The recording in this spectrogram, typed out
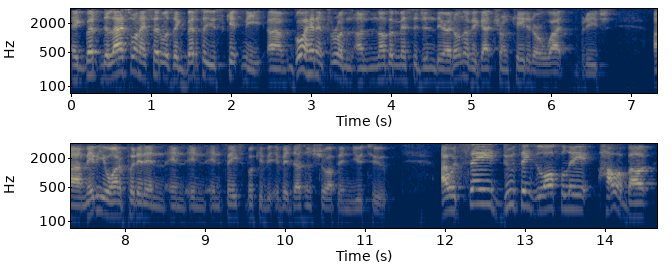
Egberto, the last one I said was Egberto, you skipped me. Um, go ahead and throw an, another message in there. I don't know if it got truncated or what, Bridge. Uh, maybe you want to put it in, in, in, in Facebook if, if it doesn't show up in YouTube. I would say do things lawfully. How about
